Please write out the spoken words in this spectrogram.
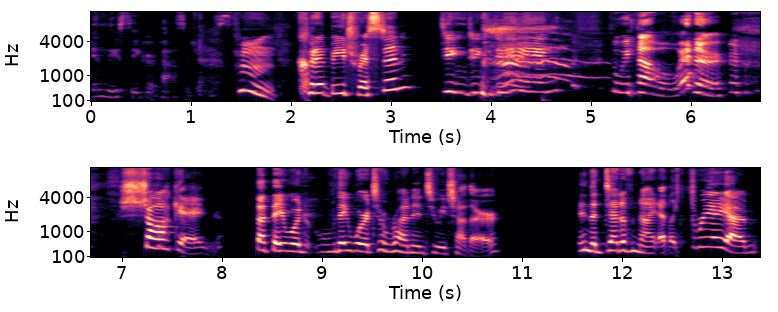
in these secret passages? Hmm, could it be Tristan? Ding, ding, ding! we have a winner! Shocking that they would they were to run into each other in the dead of night at like 3 a.m.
